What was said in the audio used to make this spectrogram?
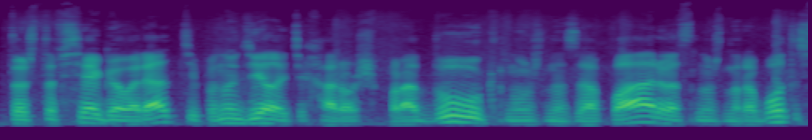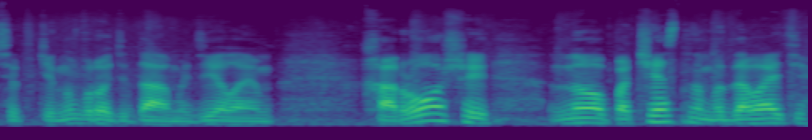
Потому что все говорят, типа, ну делайте хороший продукт, нужно запариваться, нужно работать. Все таки ну вроде да, мы делаем хороший, но по-честному давайте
